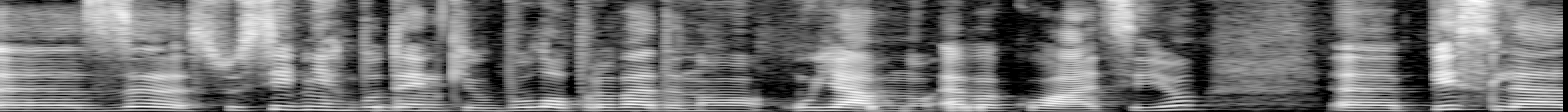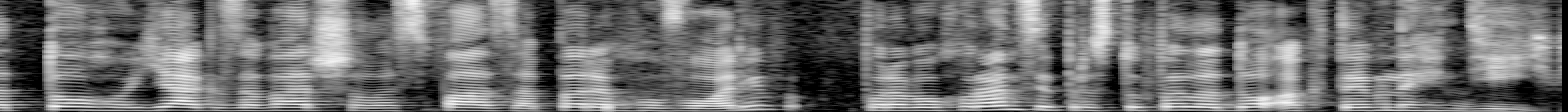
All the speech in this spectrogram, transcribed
Е, З сусідніх будинків було проведено уявну евакуацію. Е, Після того, як завершилась фаза переговорів, правоохоронці приступили до активних дій.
